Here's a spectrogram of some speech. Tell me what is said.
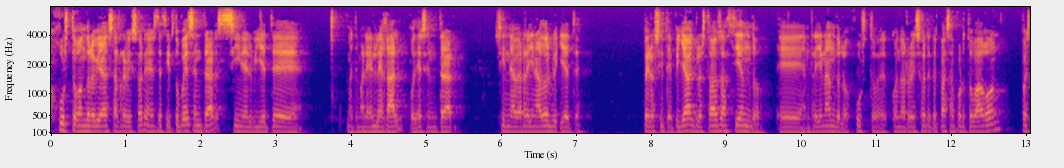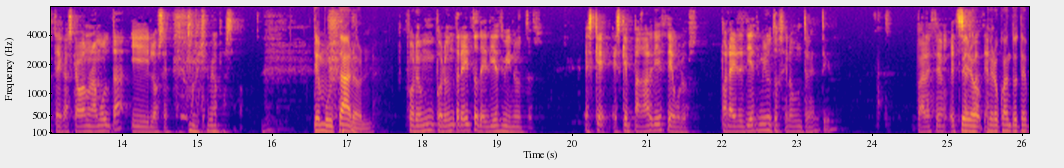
justo cuando lo enviabas al revisor, es decir, tú puedes entrar sin el billete, de manera ilegal, podías entrar sin haber rellenado el billete. Pero si te pillaban que lo estabas haciendo, eh, rellenándolo justo eh, cuando el revisor te pasa por tu vagón, pues te cascaban una multa y lo sé, porque me ha pasado. Te multaron. Por un, por un trayecto de 10 minutos. Es que, es que pagar 10 euros para ir 10 minutos en un tren, tío. Parece Pero, pero ¿cuánto, te,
